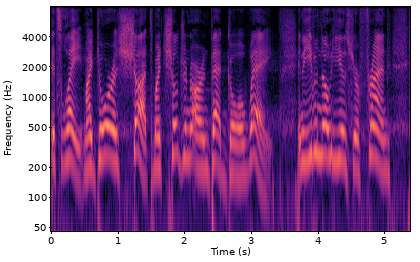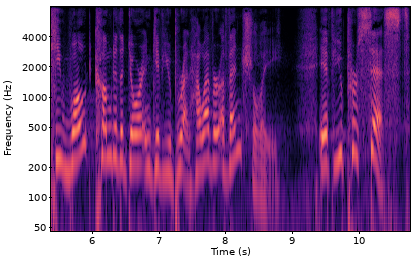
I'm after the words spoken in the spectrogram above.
It's late. My door is shut. My children are in bed. Go away. And even though he is your friend, he won't come to the door and give you bread. However, eventually, if you persist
